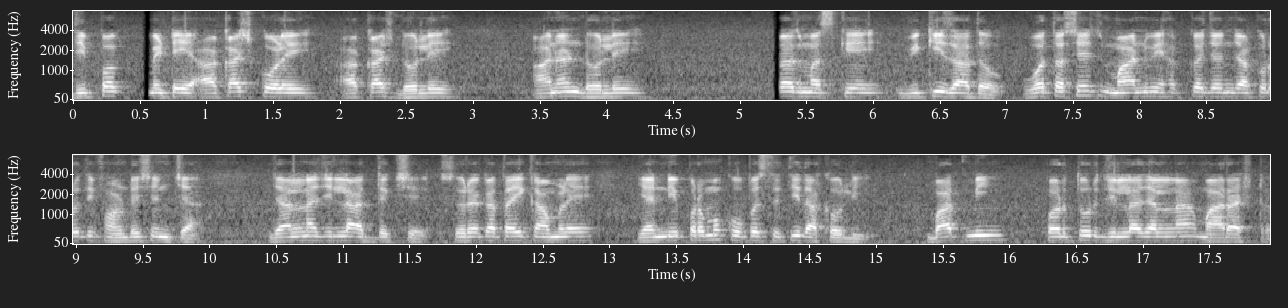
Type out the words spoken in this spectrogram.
दीपक मेटे आकाश कोळे आकाश ढोले आनंद ढोले राज मस्के विकी जाधव व तसेच मानवी हक्क जनजागृती फाउंडेशनच्या जालना जिल्हा अध्यक्ष सूर्यकाताई कांबळे यांनी प्रमुख उपस्थिती दाखवली. बातमी परतूर जिल्हा जालना महाराष्ट्र.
